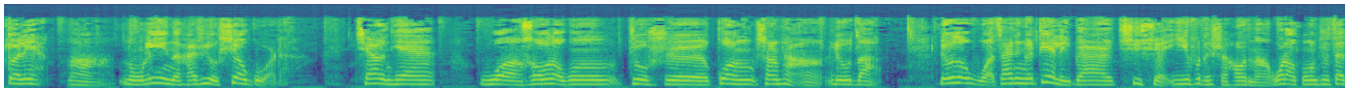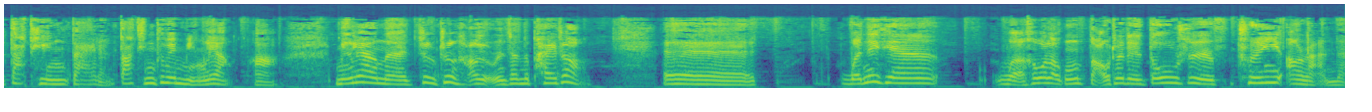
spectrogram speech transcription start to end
锻炼啊，努力呢还是有效果的。前两天我和我老公就是逛商场溜达，溜达我在那个店里边去选衣服的时候呢，我老公就在大厅待着，大厅特别明亮啊，明亮呢正正好有人在那拍照。呃，我那天我和我老公捯饬的都是春意盎然的，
